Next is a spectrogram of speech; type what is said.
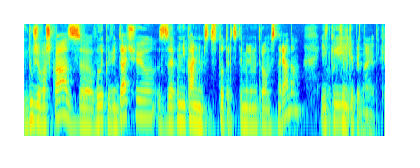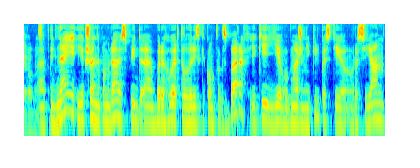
Дуже важка, з великою віддачею, з унікальним 130 мм снарядом. Тобто який... Тільки під неї такі робиться. Під неї, і якщо я не помиляюсь, під береговий артилерійський комплекс Берег, який є в обмеженій кількості росіян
